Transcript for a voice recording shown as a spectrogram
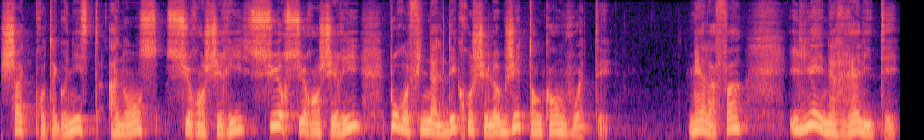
Chaque protagoniste annonce surenchérie, sur-surenchérie, pour au final décrocher l'objet tant qu'envoûté. Mais à la fin, il y a une réalité.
